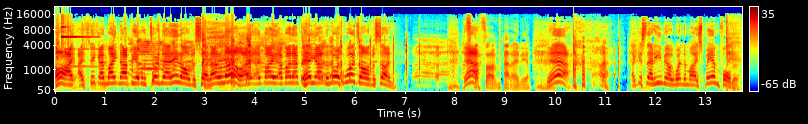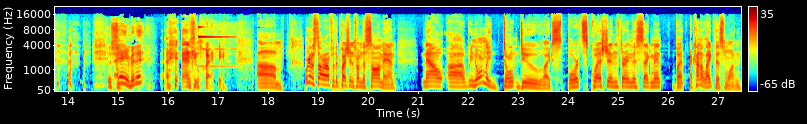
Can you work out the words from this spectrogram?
Oh, I, I think I might not be able to turn that in all of a sudden. I don't know. I, I might I might have to hang out in the North Woods all of a sudden. Yeah. That's not a bad idea. Yeah. I guess that email went into my spam folder. It's a shame, isn't it? anyway, um, we're gonna start off with a question from the Sawman. Now, uh, we normally don't do like sports questions during this segment, but I kind of like this one.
